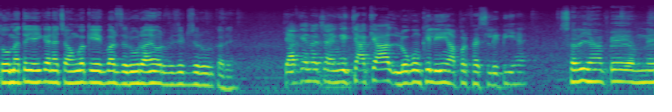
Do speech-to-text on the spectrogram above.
तो मैं तो यही कहना चाहूँगा कि एक बार ज़रूर आएँ और विज़िट ज़रूर करें। क्या कहना चाहेंगे? क्या क्या लोगों के लिए यहाँ पर फैसिलिटी है? सर यहाँ पे हमने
